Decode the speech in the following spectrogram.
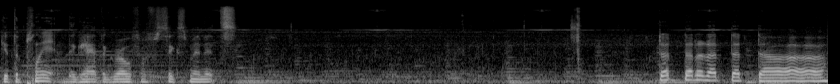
get the plant that had to grow for six minutes. Da da da da da da.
